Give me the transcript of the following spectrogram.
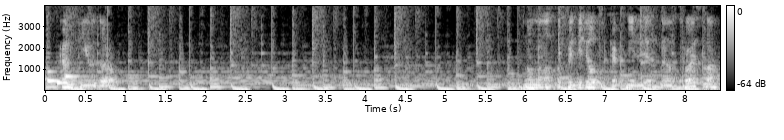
к компьютеру. Он у нас определился как неизвестное устройство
